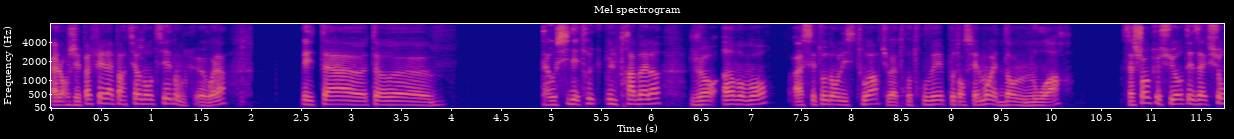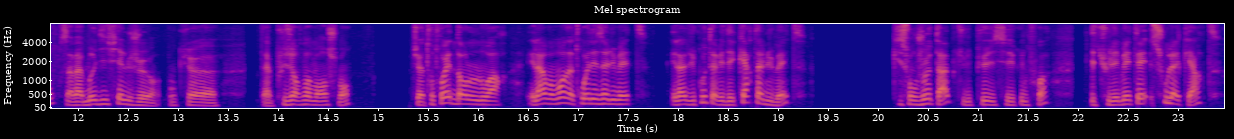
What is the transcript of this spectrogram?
alors j'ai pas fait la partie en entier, donc euh, voilà. T'as, euh, t'as, aussi des trucs ultra malins, genre un moment, assez tôt dans l'histoire, tu vas te retrouver potentiellement être dans le noir, sachant que suivant tes actions, ça va modifier le jeu. hein. Donc tu as plusieurs embranchements. Tu vas te retrouver dans le noir. Et là, à un moment, on a trouvé des allumettes. Et là, du coup, tu avais des cartes allumettes qui sont jetables, tu les peux essayer qu'une fois, et tu les mettais sous la carte,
